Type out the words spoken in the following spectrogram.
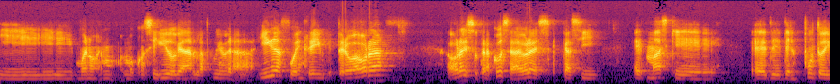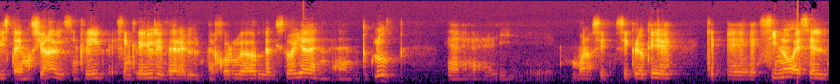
y bueno, hemos conseguido ganar la primera liga, fue increíble, pero ahora, ahora es otra cosa, ahora es casi es más que, eh, desde el punto de vista emocional es increíble. Es increíble ver el mejor jugador de la historia en, tu club. Eh, y bueno, sí, sí creo que, que si no es el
